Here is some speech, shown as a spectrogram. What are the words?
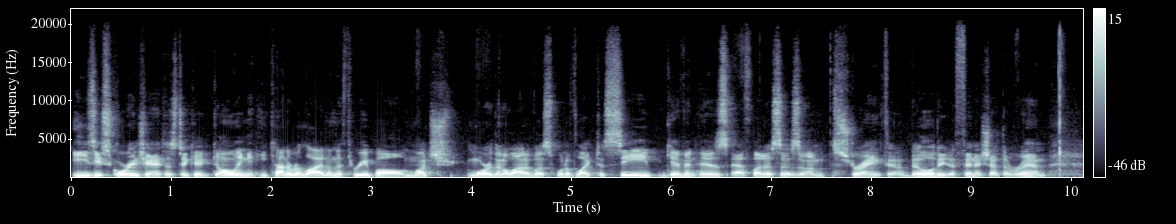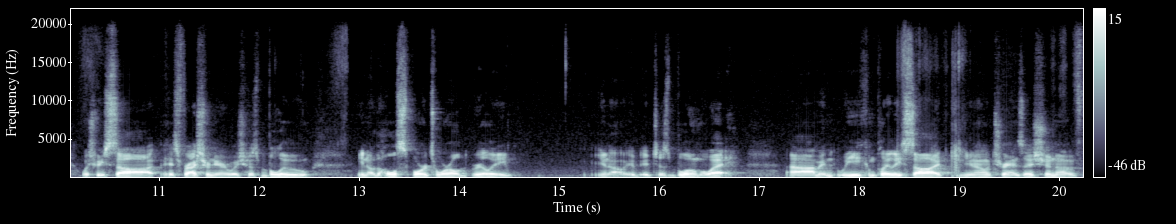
easy scoring chances to get going, and he kind of relied on the three ball much more than a lot of us would have liked to see, given his athleticism, strength, and ability to finish at the rim which we saw his freshman year, which just blew, you know, the whole sports world really, you know, it, it just blew him away. Um, and we completely saw you know, transition of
